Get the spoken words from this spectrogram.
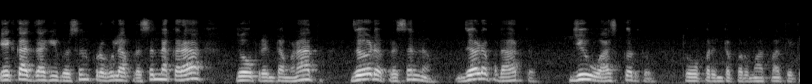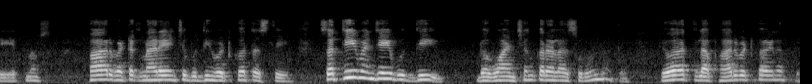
एकाच जागी बसून प्रभूला प्रसन्न करा. जोपर्यंत मनात जड प्रसन्न जड पदार्थ जीव वास करतो तोपर्यंत परमात्मा तेथे येत नसतो. फार भटकणाऱ्यांची बुद्धी भटकत असते. सती म्हणजे बुद्धी. भगवान शंकराला सोडून जाते. तेव्हा तिला फार भटकावे लागते.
